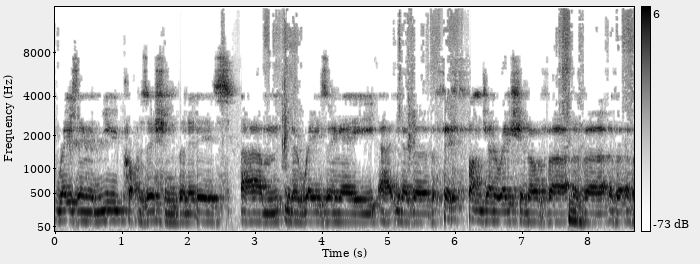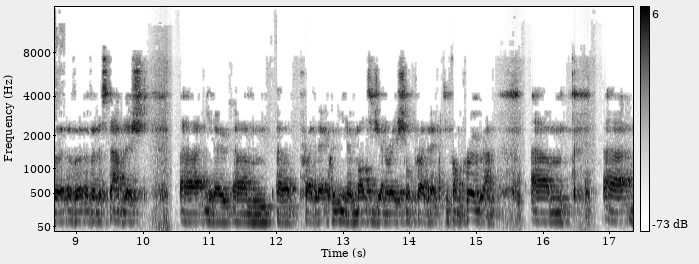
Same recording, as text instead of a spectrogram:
raising a new proposition than it is, um, you know, raising a, uh, you know, the, the fifth fund generation of, uh, of, uh, of, of, of, of, an established, uh, you know, um, uh, private equity, you know, multi-generational private equity fund program. Um, uh,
